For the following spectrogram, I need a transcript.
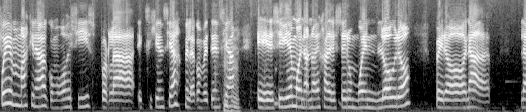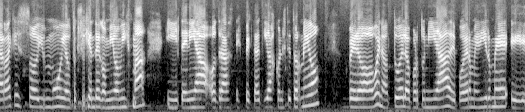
Fue más que nada, como vos decís, por la exigencia de la competencia. Eh, si bien, bueno, no deja de ser un buen logro, pero nada, la verdad que soy muy autoexigente conmigo misma y tenía otras expectativas con este torneo pero bueno, tuve la oportunidad de poder medirme eh,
